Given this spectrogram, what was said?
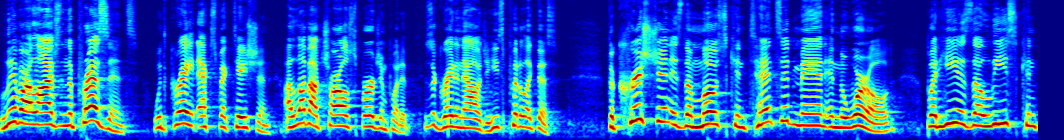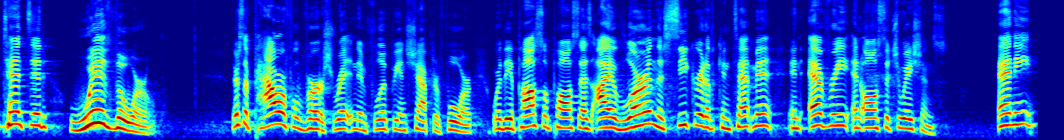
live our lives in the present with great expectation. I love how Charles Spurgeon put it. This is a great analogy. He's put it like this The Christian is the most contented man in the world, but he is the least contented with the world. There's a powerful verse written in Philippians chapter 4 where the Apostle Paul says, I have learned the secret of contentment in every and all situations, any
